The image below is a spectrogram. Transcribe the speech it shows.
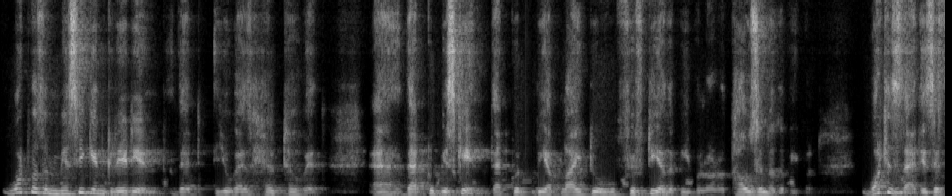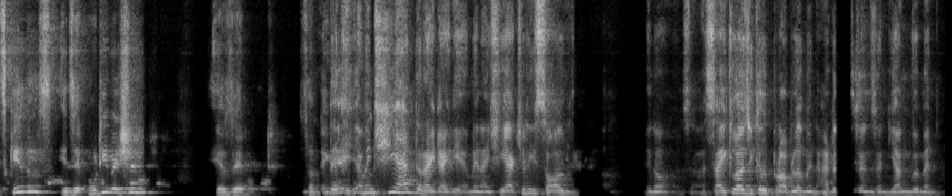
what was a missing ingredient that you guys helped her with, uh, that could be scale, that could be applied to fifty other people or a thousand other people. What is that? Is it skills? Is it motivation? Is it something? They, I mean, she had the right idea. I mean, she actually solved, you know, a psychological problem in adolescents and young women,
